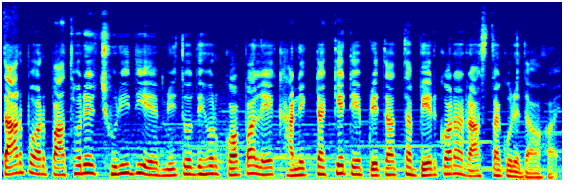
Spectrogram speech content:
তারপর পাথরের ছুরি দিয়ে মৃতদেহর কপালে খানিকটা কেটে প্রেতাত্মা বের করার রাস্তা করে দেওয়া হয়।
